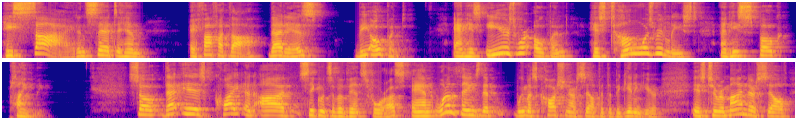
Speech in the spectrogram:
he sighed and said to him, Ephphatha, that is, be opened. And his ears were opened, his tongue was released, and he spoke plainly. So that is quite an odd sequence of events for us. And one of the things that we must caution ourselves at the beginning here is to remind ourselves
